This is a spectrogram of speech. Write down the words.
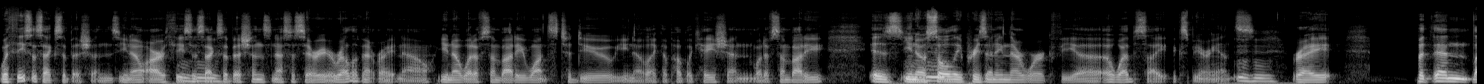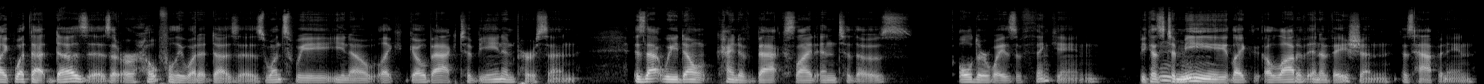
with thesis exhibitions. You know, are thesis mm-hmm. exhibitions necessary or relevant right now? You know, what if somebody wants to do, you know, like a publication? What if somebody is, you mm-hmm. know, solely presenting their work via a website experience, mm-hmm. right? But then, like, what that does is, or hopefully what it does is, once we, you know, like go back to being in person, is that we don't kind of backslide into those older ways of thinking because to mm-hmm. me like a lot of innovation is happening.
